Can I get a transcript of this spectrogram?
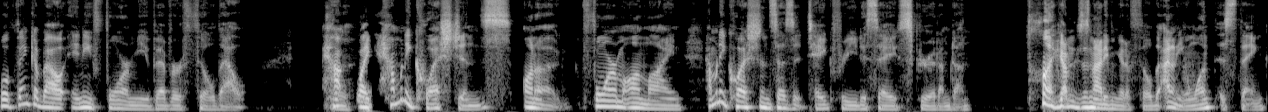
Well, think about any form you've ever filled out how mm. like how many questions on a form online how many questions does it take for you to say screw it i'm done. Like i'm just not even going to fill that i don't even want this thing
